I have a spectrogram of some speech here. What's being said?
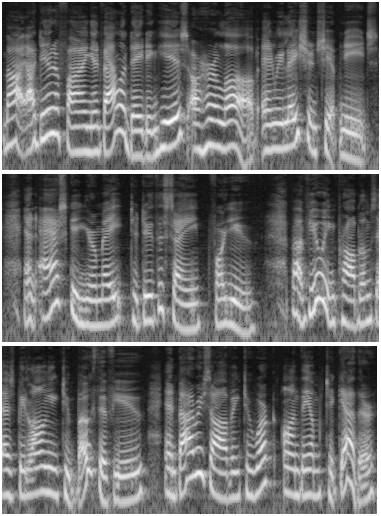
by identifying and validating his or her love and relationship needs, and asking your mate to do the same for you. By viewing problems as belonging to both of you, and by resolving to work on them together,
